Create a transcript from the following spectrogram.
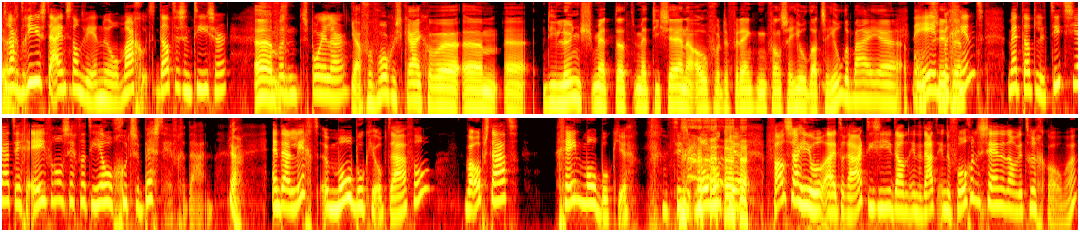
opdracht 3 is de eindstand weer nul. Maar goed, dat is een teaser. Ehm, of een spoiler. Ja, vervolgens krijgen we ehm, eh, die lunch met, dat, met die scène over de verdenking van Sahil dat Sahil erbij komt Nee, het zitten. begint met dat Letitia tegen Everon zegt dat hij heel goed zijn best heeft gedaan. Ja. En daar ligt een molboekje op tafel, waarop staat geen molboekje. het is het molboekje van Sahil uiteraard. Die zie je dan inderdaad in de volgende scène dan weer terugkomen.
